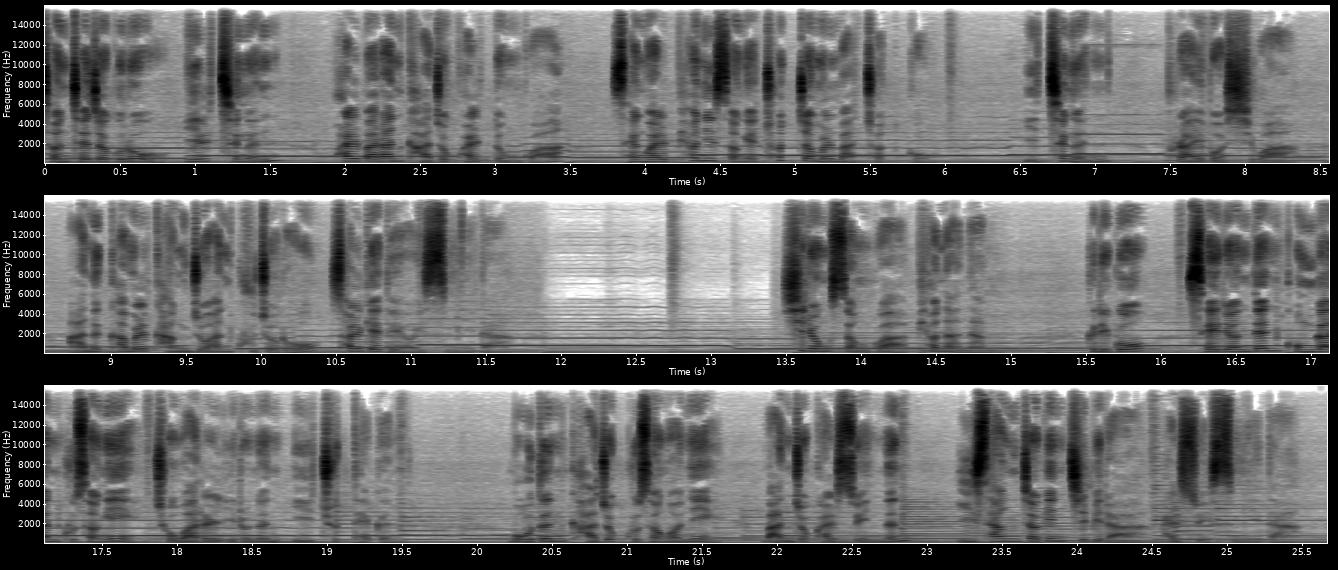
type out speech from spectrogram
전체적으로 1층은 활발한 가족 활동과 생활 편의성에 초점을 맞췄고 2층은 프라이버시와 아늑함을 강조한 구조로 설계되어 있습니다. 실용성과 편안함, 그리고 세련된 공간 구성이 조화를 이루는 이 주택은 모든 가족 구성원이 만족할 수 있는 이상적인 집이라 할 수 있습니다.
